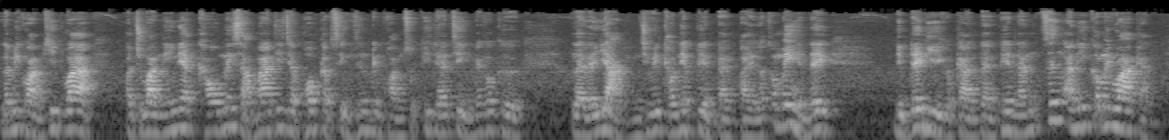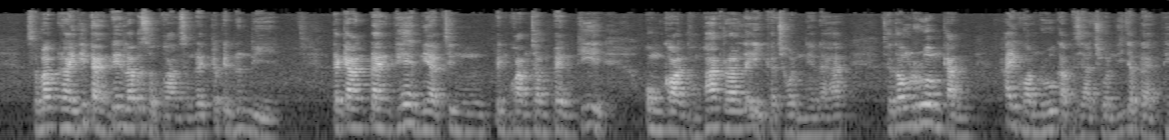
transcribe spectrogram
และมีความคิดว่าปัจจุบันนี้เนี่ยเขาไม่สามารถที่จะพบกับสิ่งซึ่งเป็นความสุขที่แท้จริงนั่นก็คือหลาย ๆ อย่างของชีวิตเขาเนี่ยเปลี่ยนแปลงไป แล้วก็ไม่เห็นได้ดิบได้ดีกับการแปลงเพศนั้น ซึ่งอันนี้ก็ไม่ว่ากันสำหรับใครที่แปลงเพศแล้วประสบความสำเร็จก็เป็นเรื่องดี แต่การแปลงเพศเนี่ยจึงเป็นความจำเป็นที่องค์กรของภาครัฐและเอกชนเนี่ยนะฮะจะต้องร่วมกันให้ความรู้กับประชาชนที่จะแปลงเพ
